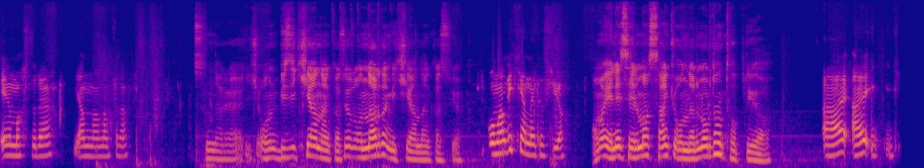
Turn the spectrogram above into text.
Elmasları ha. Yanlardan falan. Aslında ya. Onu, biz iki yandan kasıyoruz. Onlar da mı iki yandan kasıyor? Onlar da iki yandan kasıyor. Ama Enes elmas sanki onların oradan topluyor. Ay ay ik- ik-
